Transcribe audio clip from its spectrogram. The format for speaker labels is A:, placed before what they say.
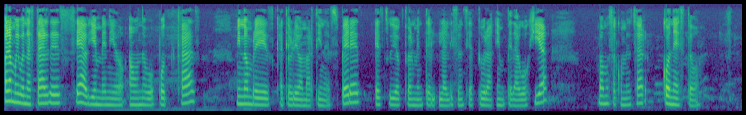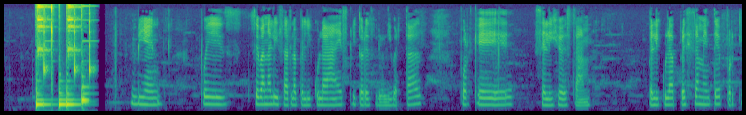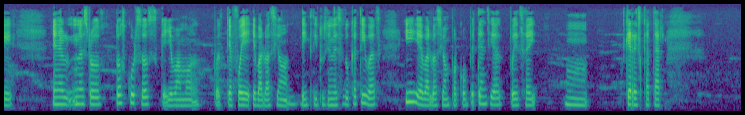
A: Hola, muy buenas tardes. Sea bienvenido a un nuevo podcast. Mi nombre es Katia Oliva Martínez Pérez. Estudio actualmente la licenciatura en Pedagogía. Vamos a comenzar con esto. Bien, pues se va a analizar la película Escritores de la Libertad porque se eligió esta película precisamente porque en nuestros dos cursos que llevamos, pues que fue evaluación de instituciones educativas y evaluación por competencias, pues hay mm, que rescatar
